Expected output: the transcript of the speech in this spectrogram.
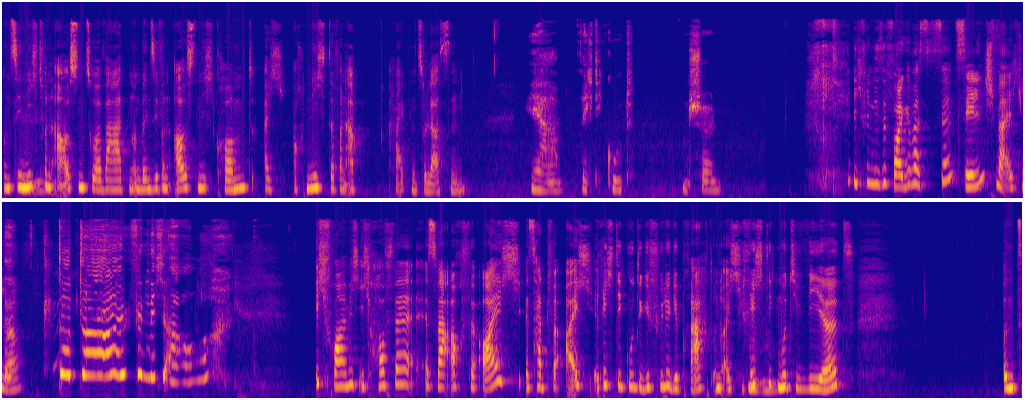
und sie mhm. nicht von außen zu erwarten und wenn sie von außen nicht kommt, euch auch nicht davon abhalten zu lassen. Ja, richtig gut und schön. Ich finde diese Folge was ein Seelenschmeichler. Total, finde ich auch. Ich freue mich. Ich hoffe, es war auch für euch, es hat für euch richtig gute Gefühle gebracht und euch richtig mhm. motiviert und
